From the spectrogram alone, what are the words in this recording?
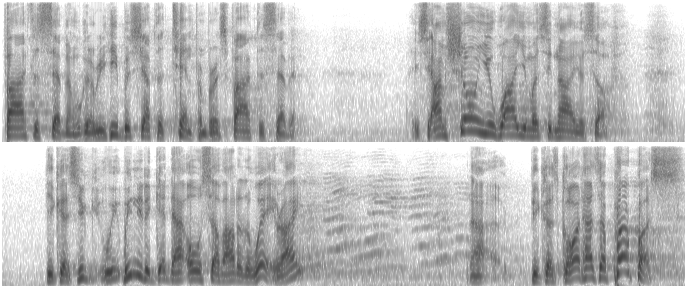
5 to 7. We're going to read Hebrews chapter 10 from verse 5 to 7. You see, I'm showing you why you must deny yourself. Because you, we, we need to get that old self out of the way, right? Now, because God has a purpose.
